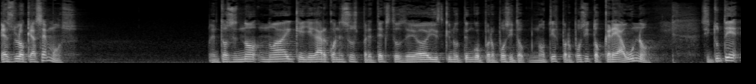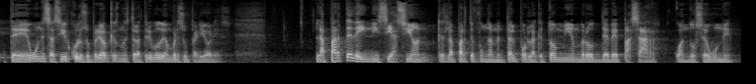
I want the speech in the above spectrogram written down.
Es lo que hacemos. Entonces no, no hay que llegar con esos pretextos de, ay, es que no tengo propósito. No tienes propósito, crea uno. Si tú te, te unes a Círculo Superior, que es nuestra tribu de hombres superiores, la parte de iniciación, que es la parte fundamental por la que todo miembro debe pasar cuando se une,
